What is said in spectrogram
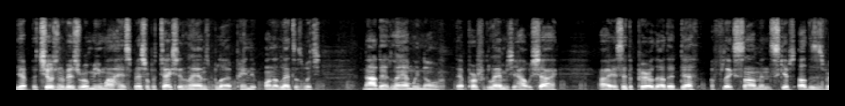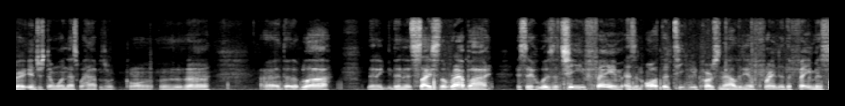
Yep, the children of Israel, meanwhile, had special protection, lamb's blood painted on the lintels, which now that lamb we know, that perfect lamb is Yahweh Shai. All right, it said the parallel that death afflicts some and skips others is a very interesting one. That's what happens with going, uh, blah, blah. Then it, then it cites the rabbi. It said, who has achieved fame as an author, TV personality, and friend of the famous,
